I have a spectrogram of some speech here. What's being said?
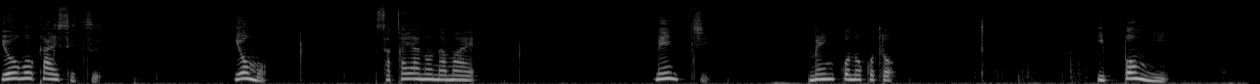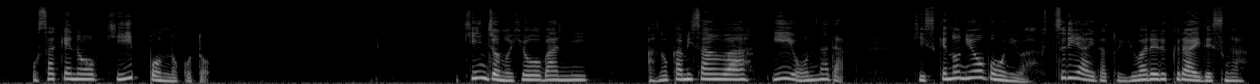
用語解説。よも。酒屋の名前。メンチ。めんこのこと。一本木。お酒の木一本のこと。近所の評判にあのかみさんはいい女だ。喜助の女房には不釣り合いだと言われるくらいですが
